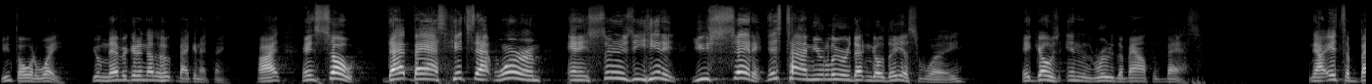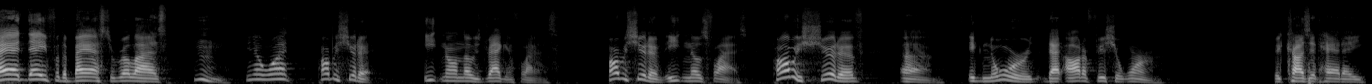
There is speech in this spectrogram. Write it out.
You can throw it away. You'll never get another hook back in that thing. All right? And so that bass hits that worm, and as soon as he hit it, you set it. This time your lure doesn't go this way, it goes into the root of the mouth of the bass. Now, it's a bad day for the bass to realize, hmm, you know what? Probably should have eaten on those dragonflies. Probably should have eaten those flies. Probably should have um, ignored that artificial worm because it had a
